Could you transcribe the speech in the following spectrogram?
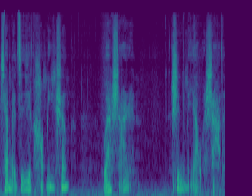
想给自己一个好名声。我要杀人，是你们要我杀的。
